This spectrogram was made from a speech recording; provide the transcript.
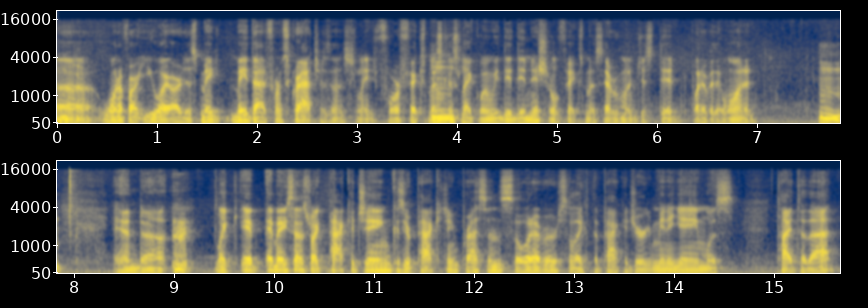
uh, one of our UI artists made made that from scratch essentially for FICSMAS because like when we did the initial FICSMAS, everyone just did whatever they wanted. Hmm. And uh, like it, it makes sense like packaging because you're packaging presents or whatever. So like the packager minigame was tied to that.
